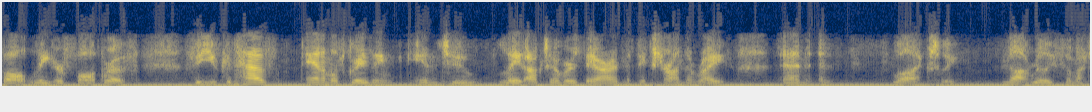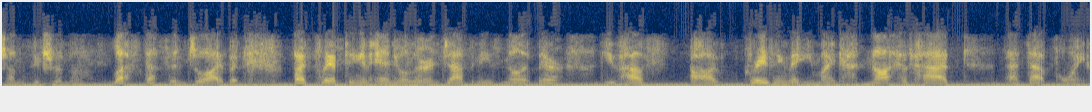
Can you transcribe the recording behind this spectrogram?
fall later fall growth. So you can have animals grazing into late October as they are in the picture on the right and, and well actually not really so much on the picture on the left that's in July but by planting an annual or in Japanese millet there you have uh, grazing that you might not have had at that point.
